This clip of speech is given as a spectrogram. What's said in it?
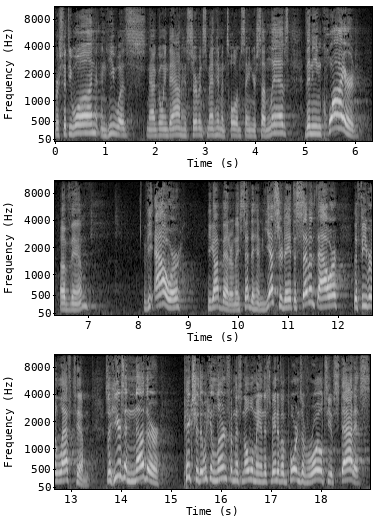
Verse 51 And he was now going down. His servants met him and told him, saying, Your son lives. Then he inquired of them the hour he got better. And they said to him, Yesterday at the seventh hour, the fever left him. So here's another picture that we can learn from this nobleman, this man of importance, of royalty, of status.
